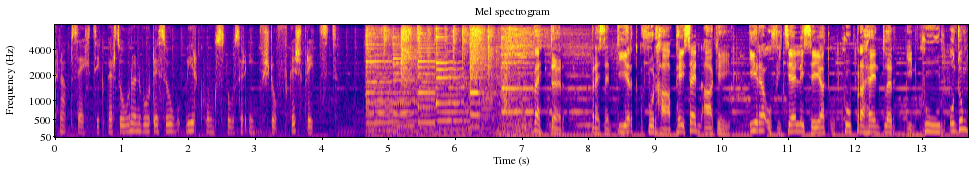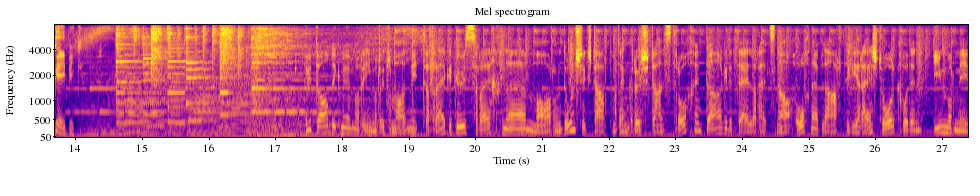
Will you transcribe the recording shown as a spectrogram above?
Knapp 60 Personen wurde so wirkungsloser Impfstoff gespritzt. Wetter. Präsentiert von HP Sen AG, Ihre offizielle Seat- und Cupra-Händler in Chur und Umgebung. Heute Abend müssen wir immer wieder mal mit Regengüssen rechnen. Morgen Donnerstag starten wir dann grösstenteils trockenen Tag. In den Tälern hat es noch hochnebelartige Restwolken, die dann immer mehr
